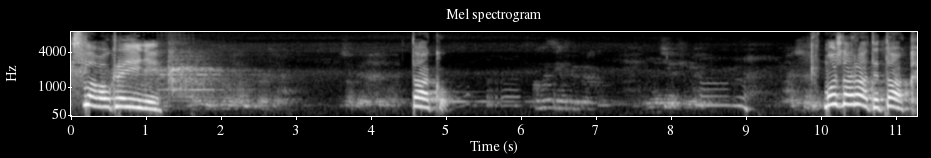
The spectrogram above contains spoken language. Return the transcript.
Слава Україні! Так. Можна грати, так.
